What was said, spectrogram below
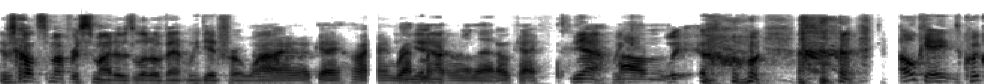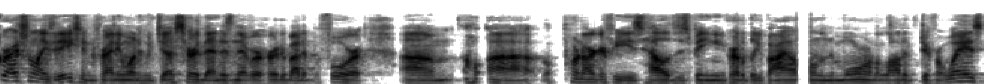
It was called Smut for Smut. It was a little event we did for a while. right, okay, all right, wrap my Yeah. head around that. Okay, Yeah. We, Um, we, okay. Quick rationalization for anyone who just heard that and has never heard about it before. Um, uh, pornography is held as being incredibly vile and immoral in a lot of different ways,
